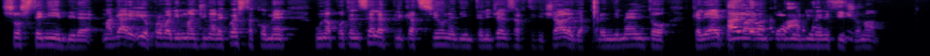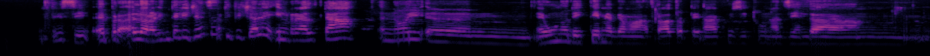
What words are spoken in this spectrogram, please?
sostenibile. Magari io provo ad immaginare questa come una potenziale applicazione di intelligenza artificiale, di apprendimento che le hai può allora, fare all'interno guarda, di un edificio, sì. ma... Sì, sì. Eh, però, allora, l'intelligenza artificiale in realtà noi ehm, è uno dei temi, abbiamo tra l'altro appena acquisito un'azienda um,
